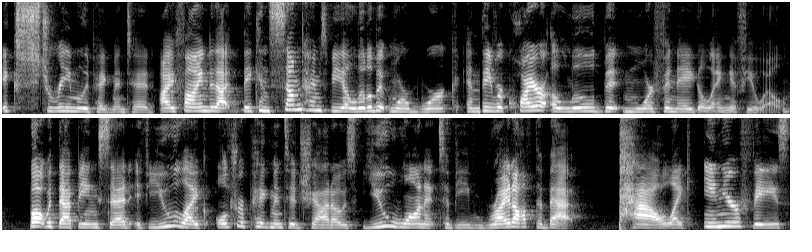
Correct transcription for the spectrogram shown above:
extremely pigmented. I find that they can sometimes be a little bit more work and they require a little bit more finagling, if you will. But with that being said, if you like ultra pigmented shadows, you want it to be right off the bat pow, like in your face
